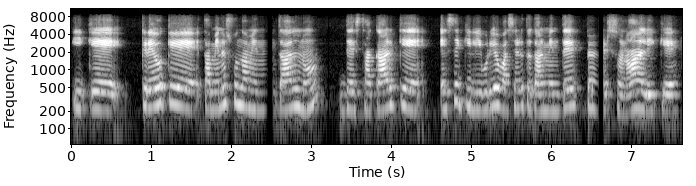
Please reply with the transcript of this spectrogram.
y que creo que también es fundamental, ¿no? Destacar que ese equilibrio va a ser totalmente personal y que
